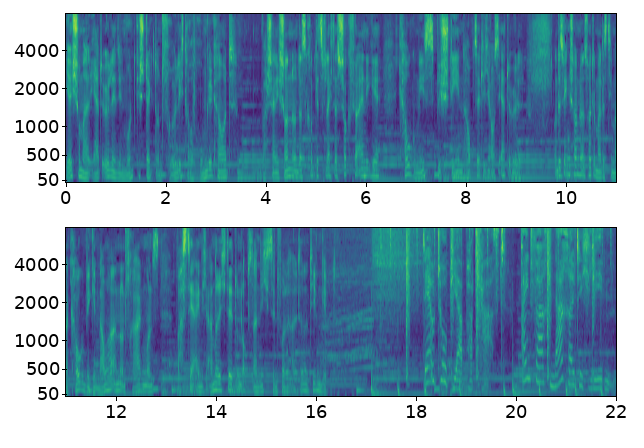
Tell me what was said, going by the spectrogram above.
Habt ihr euch schon mal Erdöl in den Mund gesteckt und fröhlich drauf rumgekaut? Wahrscheinlich schon. Und das kommt jetzt vielleicht als Schock für einige. Kaugummis bestehen hauptsächlich aus Erdöl. Und deswegen schauen wir uns heute mal das Thema Kaugummi genauer an und fragen uns, was der eigentlich anrichtet und ob es da nicht sinnvolle Alternativen gibt. Der Utopia Podcast. Einfach nachhaltig leben.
